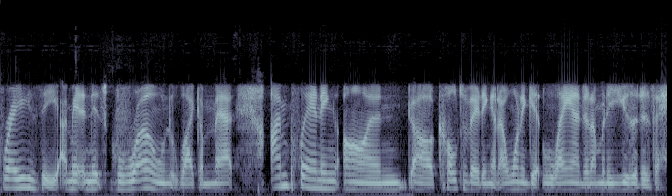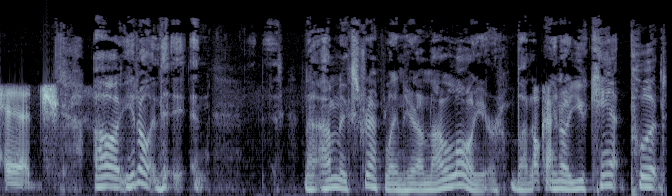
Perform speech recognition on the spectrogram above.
crazy. I mean, and it's grown like a mat. I'm planning on uh, cultivating it. I want to get land, and I'm going to use it as a hedge. Uh, you know, th- now I'm extrapolating here. I'm not a lawyer, but Okay. you know, you can't put,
